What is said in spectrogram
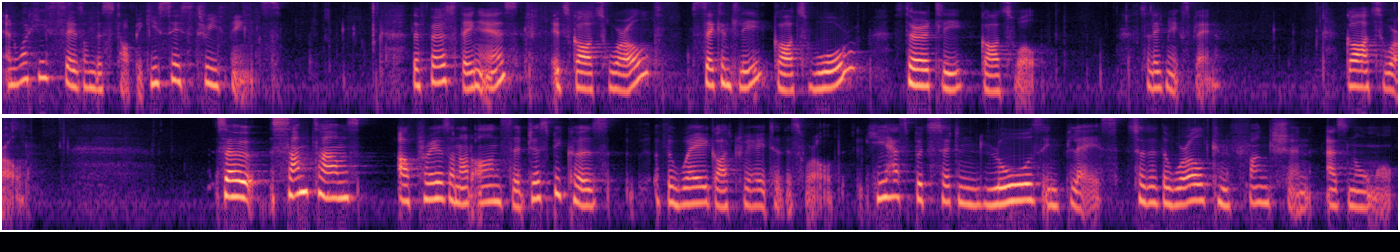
And what he says on this topic, he says three things. The first thing is it's God's world. Secondly, God's war. Thirdly, God's will. So let me explain. God's world. So sometimes our prayers are not answered just because of the way God created this world. He has put certain laws in place so that the world can function as normal.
